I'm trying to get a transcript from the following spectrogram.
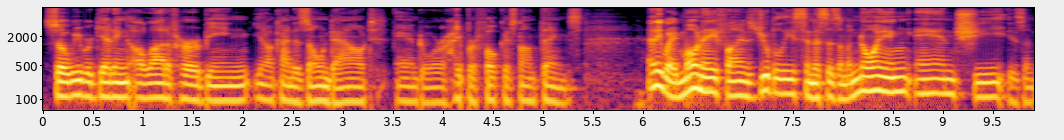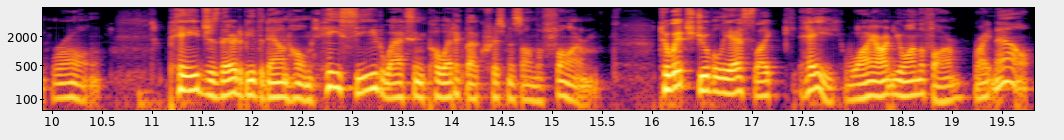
so we were getting a lot of her being, you know, kind of zoned out and or hyper focused on things. Anyway, Monet finds Jubilee's cynicism annoying, and she isn't wrong. Paige is there to be the down home hayseed, waxing poetic about Christmas on the farm. To which Jubilee asks, like, hey, why aren't you on the farm right now?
